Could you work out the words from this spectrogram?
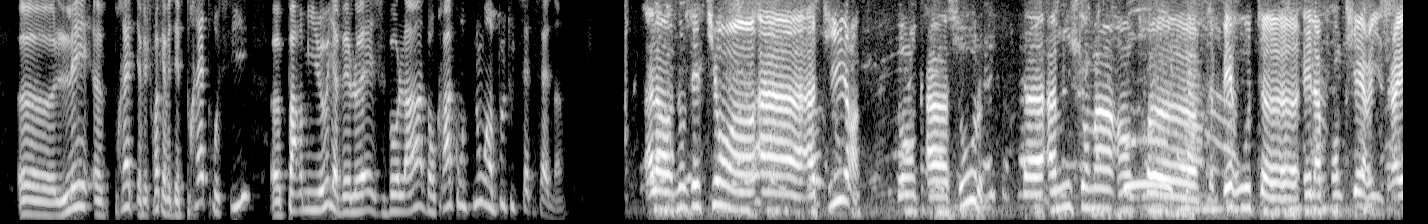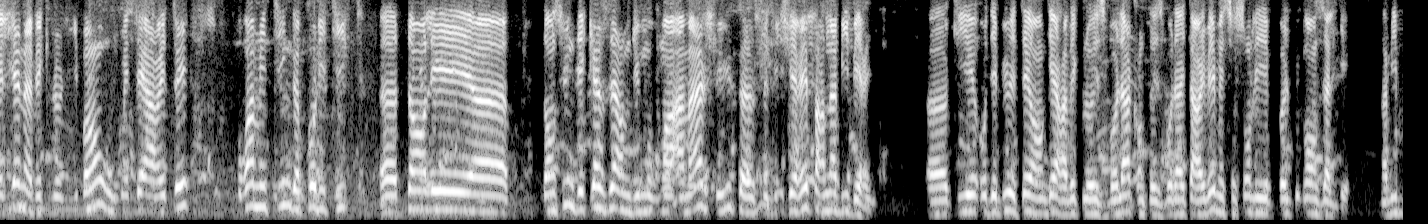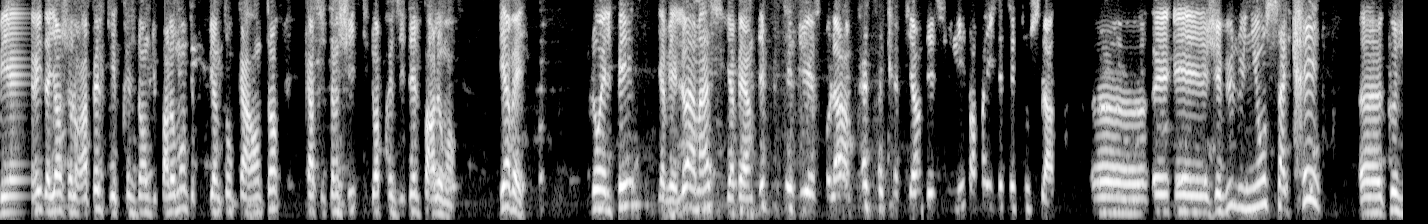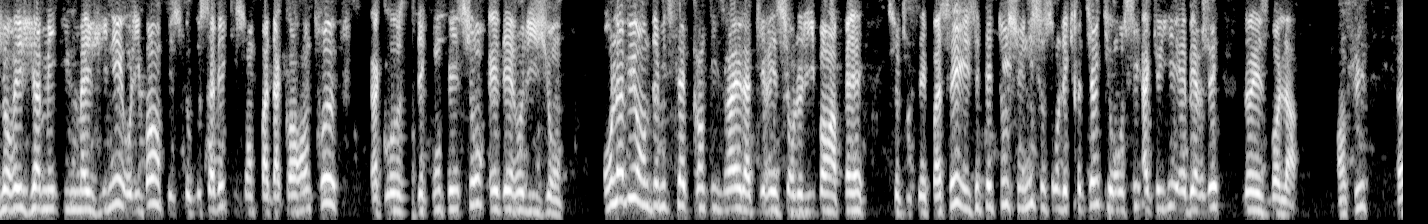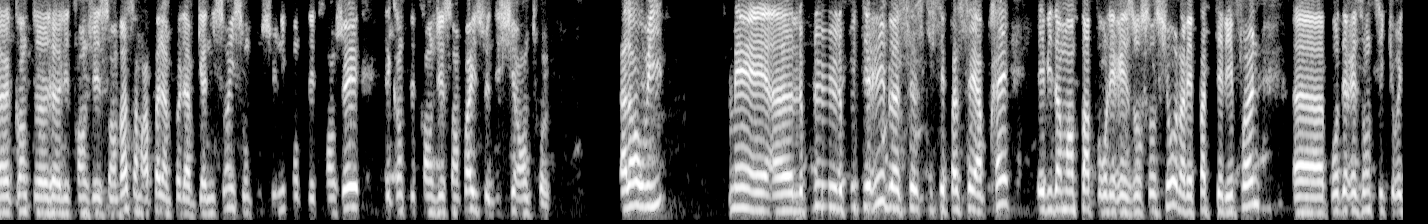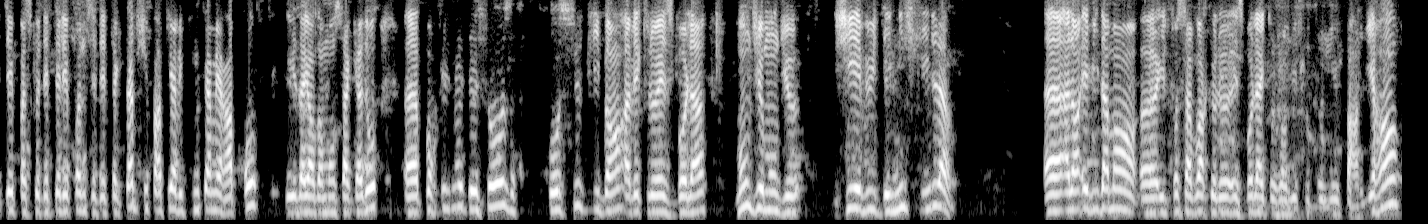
les euh, prêtres, il y avait, je crois qu'il y avait des prêtres aussi, euh, parmi eux, il y avait le Hezbollah. Donc, raconte-nous un peu toute cette scène. Alors, nous étions à, à Tyr, donc à Sour, euh, à mi-chemin entre euh, Beyrouth euh, et la frontière israélienne avec le Liban, où je m'étais arrêté pour un meeting politique euh, dans, euh, une des casernes du mouvement Hamas, euh, celui géré par Nabi Berri. Euh, qui au début était en guerre avec le Hezbollah quand le Hezbollah est arrivé, mais ce sont les, plus grands alliés. Nabi Berri, d'ailleurs, je le rappelle, qui est président du Parlement depuis bientôt 40 ans, car c'est un chiite qui doit présider le Parlement. Il y avait l'OLP, il y avait le Hamas, il y avait un député du Hezbollah, un prêtre chrétien, des sunnites, enfin, ils étaient tous là. Euh, et et j'ai vu l'union sacrée euh, que j'aurais jamais imaginée au Liban, puisque vous savez qu'ils sont pas d'accord entre eux à cause des confessions et des religions. On l'a vu en 2007 quand Israël a tiré sur le Liban après ce qui s'est passé. Ils étaient tous unis. Ce sont les chrétiens qui ont aussi accueilli et hébergé le Hezbollah. Ensuite, euh, quand euh, l'étranger s'en va, ça me rappelle un peu l'Afghanistan. Ils sont tous unis contre l'étranger. Et quand l'étranger s'en va, ils se déchirent entre eux. Alors oui, mais euh, le, plus, le plus terrible, c'est ce qui s'est passé après. Évidemment pas pour les réseaux sociaux. On n'avait pas de téléphone. Euh, pour des raisons de sécurité, parce que des téléphones, c'est détectable. Je suis parti avec une caméra pro, qui est d'ailleurs dans mon sac à dos, euh, pour filmer des choses au sud Liban avec le Hezbollah. Mon Dieu, mon Dieu, j'y ai vu des missiles. Euh, alors évidemment, il faut savoir que le Hezbollah est aujourd'hui soutenu par l'Iran,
